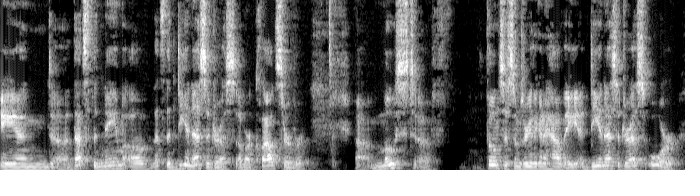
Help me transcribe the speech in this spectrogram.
and uh, that's the name of that's the DNS address of our cloud server. Uh, most uh, phone systems are either going to have a, a, DNS address or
